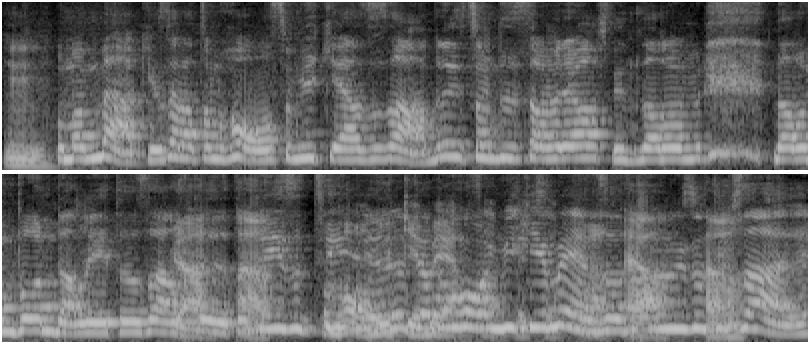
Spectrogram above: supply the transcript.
Mm. Och man märker ju sen att de har så mycket, alltså så här, det är som du sa med det avsnittet när de, när de bondar lite och så här. Ja, slutet. ja. Det är så De har tydligt. mycket de, de har gemensamt, mycket liksom. gemensamt. Ja, liksom ja. typ så, här.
